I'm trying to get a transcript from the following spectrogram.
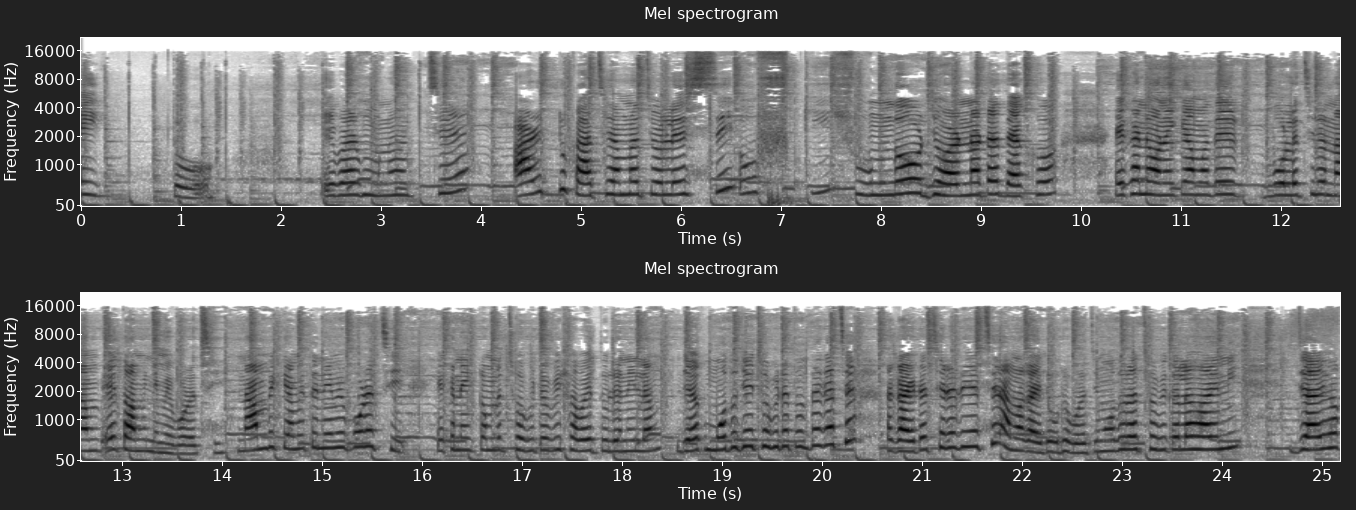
এই তো, এবার মনে হচ্ছে আর একটু কাছে আমরা চলে এসেছি। উফ, কি সুন্দর ঝর্ণাটা, দেখো। এখানে অনেকে আমাদের বলেছিল, নাম এই তো আমি নেমে পড়েছি। নামবে কি আমি তো নেমে পড়েছি? এখানে একটু আমরা ছবি টবি সবাই তুলে নিলাম। যাই হোক, মধু যেই ছবিটা তুলতে গেছে, আর গাড়িটা ছেড়ে দিয়েছে, আমরা গাড়িতে উঠে পড়েছি। মধুর আর ছবি তোলা হয়নি। যাই হোক,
